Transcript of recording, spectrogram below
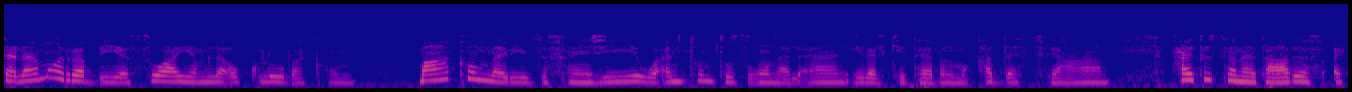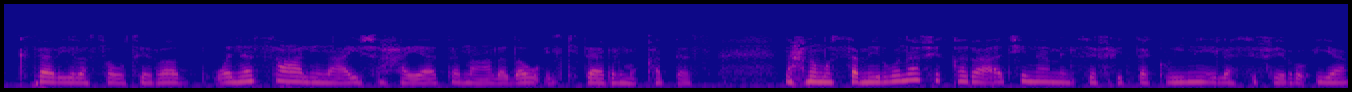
سلام الرب يسوع يملأ قلوبكم. معكم ماريز فرنجي وأنتم تصغون الآن إلى الكتاب المقدس في عام حيث سنتعرف أكثر إلى صوت الرب ونسعى لنعيش حياتنا على ضوء الكتاب المقدس. نحن مستمرون في قراءتنا من سفر التكوين إلى سفر الرؤيا.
